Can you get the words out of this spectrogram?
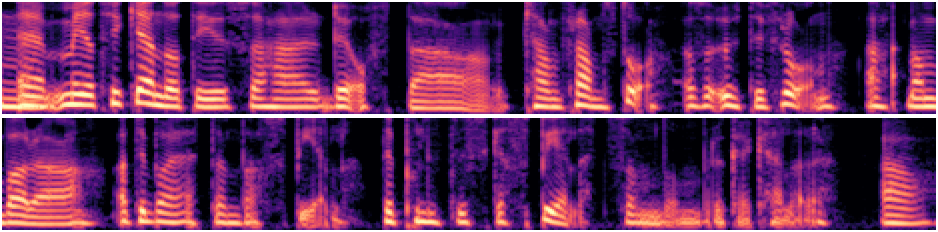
Mm. Eh, Men jag tycker ändå att det är så här det ofta kan framstå, alltså utifrån. Att, man bara, att det bara är ett enda spel. Det politiska spelet som de brukar kalla det. Ja.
